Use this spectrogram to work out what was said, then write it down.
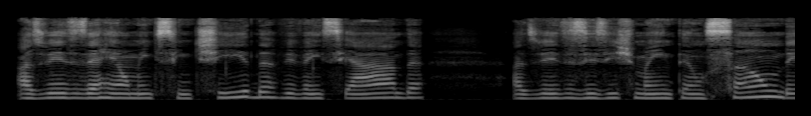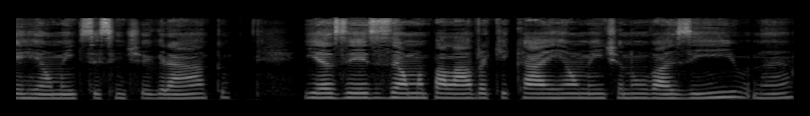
Às vezes é realmente sentida, vivenciada. Às vezes existe uma intenção de realmente se sentir grato. E às vezes é uma palavra que cai realmente num vazio, né?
